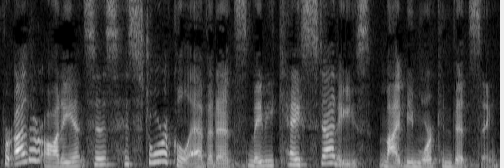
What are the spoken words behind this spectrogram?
For other audiences, historical evidence, maybe case studies, might be more convincing.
